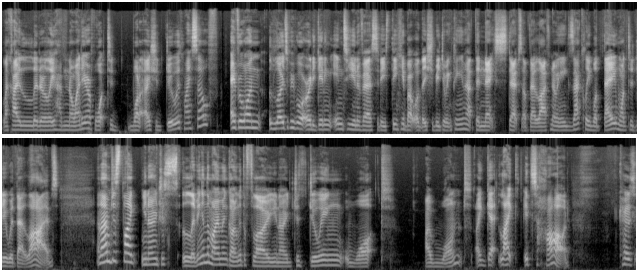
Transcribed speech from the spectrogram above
Like, I literally have no idea of what to what I should do with myself. Everyone, loads of people are already getting into university, thinking about what they should be doing, thinking about the next steps of their life, knowing exactly what they want to do with their lives. And I'm just like, you know, just living in the moment, going with the flow, you know, just doing what I want. I get like it's hard cuz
